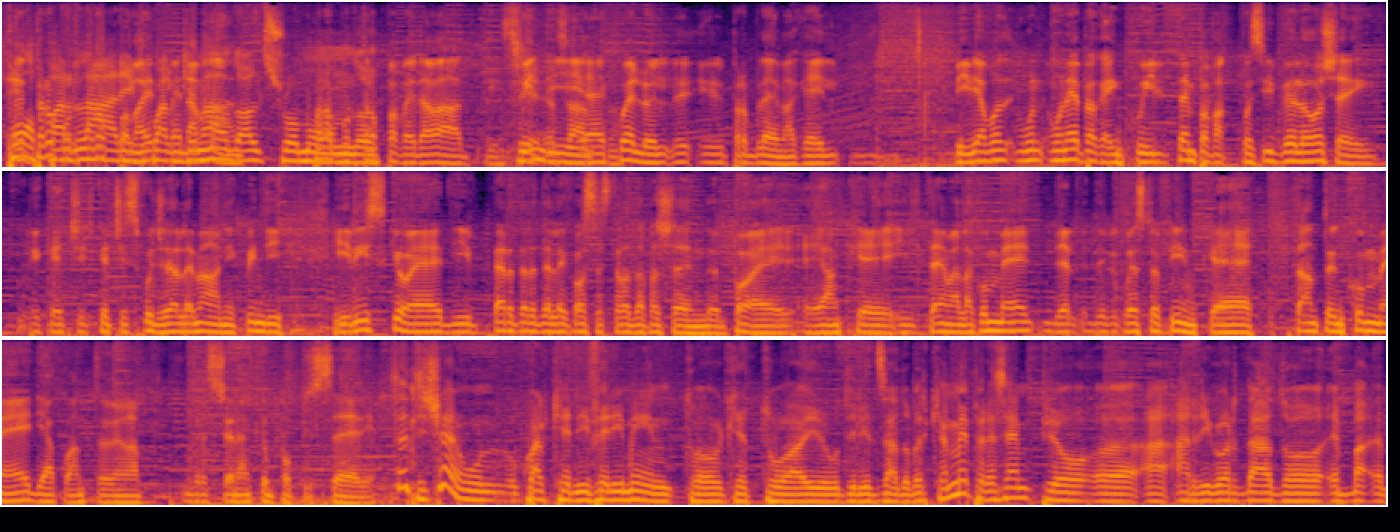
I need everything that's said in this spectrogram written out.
può Eh, però parlare purtroppo in qualche modo al suo Però mondo. purtroppo vai davanti. Sì, Quindi esatto. è quello il, il problema. Che il- viviamo un- un'epoca in cui il tempo va così veloce che ci, che ci sfugge dalle mani. Quindi il rischio è di perdere delle cose strada facendo. E poi è, anche il tema commedia, di questo film che è tanto in commedia quanto in una versione anche un po' più seria. Senti, c'è un, qualche riferimento che tu hai utilizzato? Perché a me, per esempio, eh, ha, ha ricordato. e ba- eh,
